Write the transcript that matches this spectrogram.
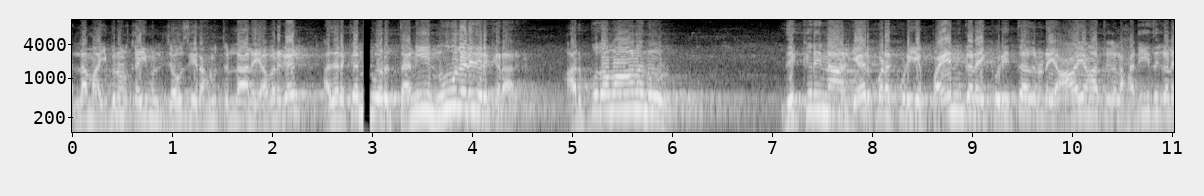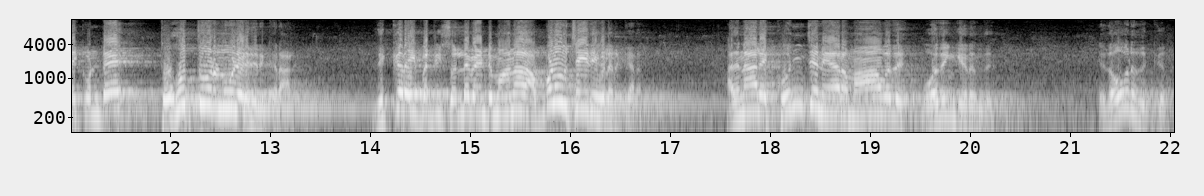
அல்லாமா இப்னுல் கைமுல் ஜவுசி ரஹமத்துல்லா அலை அவர்கள் அதற்கென்று ஒரு தனி நூல் எழுதியிருக்கிறார்கள். அற்புதமான நூல். திக்ரினால் ஏற்படக்கூடிய பயன்களை குறித்து அதனுடைய ஆயாத்துகள் ஹதீதுகளை கொண்டே தொகுத்து ஒரு நூல் எழுதியிருக்கிறார். திக்கரை பற்றி சொல்ல வேண்டுமானால் அவ்வளவு செய்திகள் இருக்கிறது. அதனால கொஞ்ச நேரமாவது ஒதுங்கி இருந்து ஏதோ ஒரு திக்கர்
